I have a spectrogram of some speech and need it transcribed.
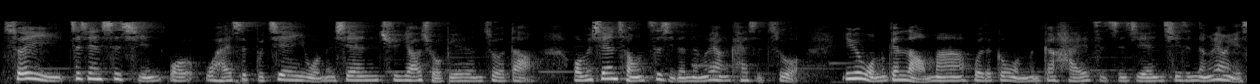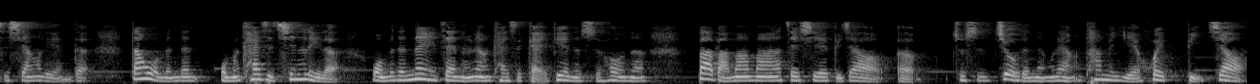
所以这件事情，我我还是不建议我们先去要求别人做到。我们先从自己的能量开始做，因为我们跟老妈或者跟我们跟孩子之间，其实能量也是相连的。当我们的我们开始清理了，我们的内在能量开始改变的时候呢，爸爸妈妈这些比较呃就是旧的能量，他们也会比较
